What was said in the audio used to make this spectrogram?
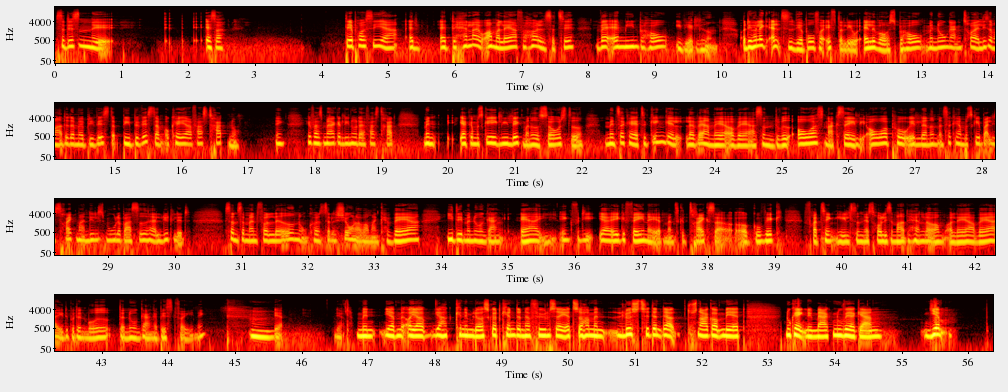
så det er sådan, øh, altså, det jeg prøver at sige er, at, at det handler jo om at lære at forholde sig til, hvad er mine behov i virkeligheden? Og det er heller ikke altid, vi har brug for at efterleve alle vores behov, men nogle gange tror jeg lige så meget det der med at blive bevidst, blive bevidst om, okay, jeg er faktisk træt nu. Ikke? Jeg kan faktisk mærke, at lige nu der er jeg faktisk træt, men jeg kan måske ikke lige lægge mig ned og sove et sted. Men så kan jeg til gengæld lade være med at være sådan, du ved, oversnaksalig, over på et eller andet, men så kan jeg måske bare lige trække mig en lille smule og bare sidde her og lytte lidt. Sådan så man får lavet nogle konstellationer, hvor man kan være i det, man nu engang er i. Ikke? Fordi jeg er ikke fan af, at man skal trække sig og gå væk fra ting hele tiden. Jeg tror lige så meget, det handler om at lære at være i det på den måde, der nu engang er bedst for en. Ikke? Mm. Ja. Ja. Men ja, og jeg, jeg kan nemlig også godt kende den her følelse af, at så har man lyst til den der, du snakker om med, at nu kan jeg egentlig mærke, nu vil jeg gerne hjem.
